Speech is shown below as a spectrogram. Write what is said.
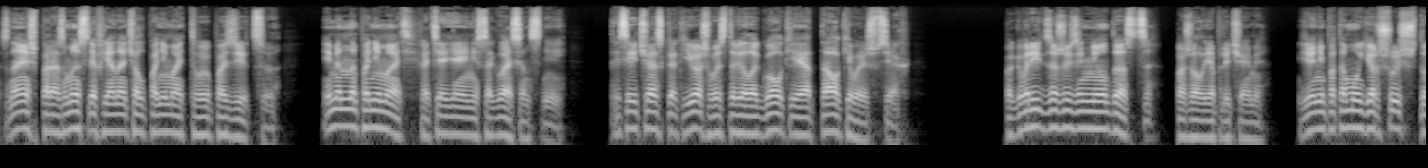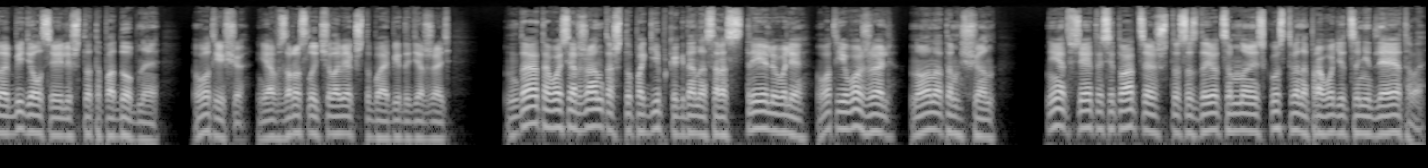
«Знаешь, поразмыслив, я начал понимать твою позицию. Именно понимать, хотя я и не согласен с ней. Ты сейчас, как ёж, выставил иголки и отталкиваешь всех». «Поговорить за жизнь не удастся», — пожал я плечами. «Я не потому ершусь, что обиделся или что-то подобное». Вот еще, я взрослый человек, чтобы обиды держать. Да, того сержанта, что погиб, когда нас расстреливали, вот его жаль, но он отомщен. Нет, вся эта ситуация, что создается мной искусственно, проводится не для этого.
